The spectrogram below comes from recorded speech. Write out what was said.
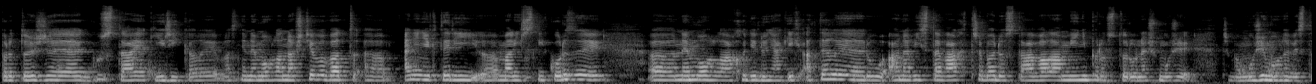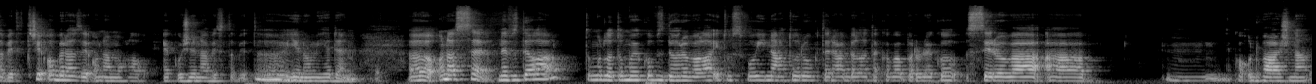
protože Gusta, jak jí říkali, vlastně nemohla navštěvovat uh, ani některé uh, malířské kurzy, uh, nemohla chodit do nějakých ateliérů a na výstavách třeba dostávala méně prostoru než muži. Třeba muži mohli vystavit tři obrazy, ona mohla jako žena vystavit mm. jenom jeden. Ona se nevzdala, tomuhle tomu jako vzdorovala i tu svojí nátoru, která byla taková opravdu jako syrová a mm, jako odvážná,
